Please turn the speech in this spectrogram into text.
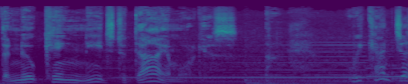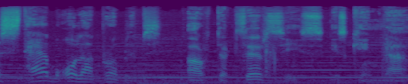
The new king needs to die, Amorges. We can't just stab all our problems. Artaxerxes is king now.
